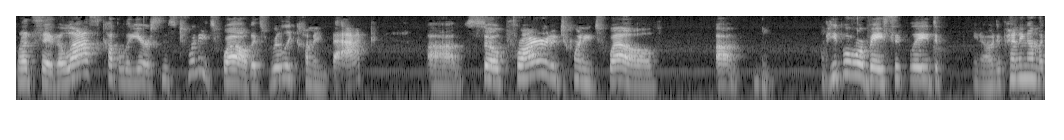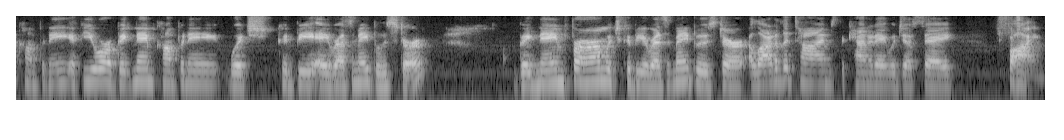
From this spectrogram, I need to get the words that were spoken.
let's say, the last couple of years since 2012, it's really coming back. Um, so prior to 2012, um, people were basically, you know, depending on the company, if you were a big name company, which could be a resume booster, big name firm, which could be a resume booster, a lot of the times the candidate would just say, fine,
